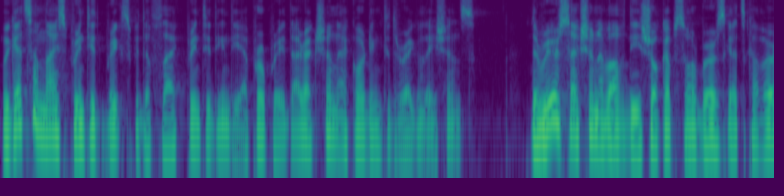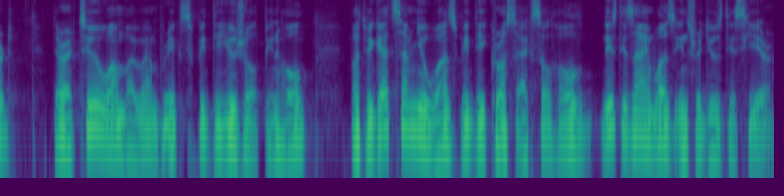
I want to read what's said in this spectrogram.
We get some nice printed bricks with the flag printed in the appropriate direction according to the regulations. The rear section above the shock absorbers gets covered. There are two 1x1 bricks with the usual pinhole, but we get some new ones with the cross-axle hole. This design was introduced this year.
